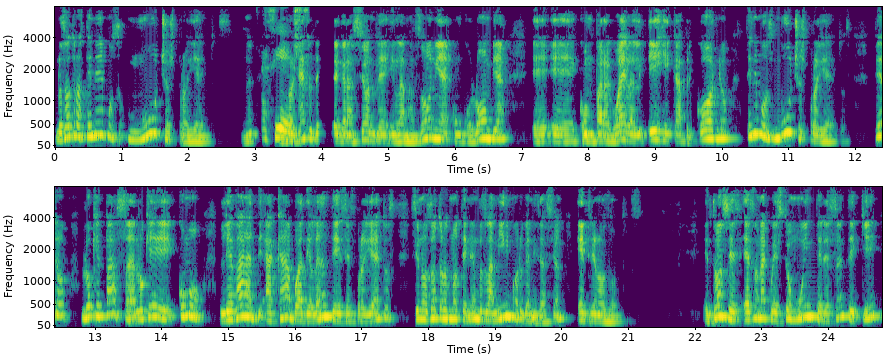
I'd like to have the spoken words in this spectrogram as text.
Nosotros tenemos muchos proyectos. Es. Proyectos de integración en la Amazonia, con Colombia, eh, eh, con Paraguay, el eje Capricornio. Tenemos muchos proyectos. Pero lo que pasa, lo que, cómo llevar a cabo adelante esos proyectos si nosotros no tenemos la mínima organización entre nosotros. Entonces, es una cuestión muy interesante que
